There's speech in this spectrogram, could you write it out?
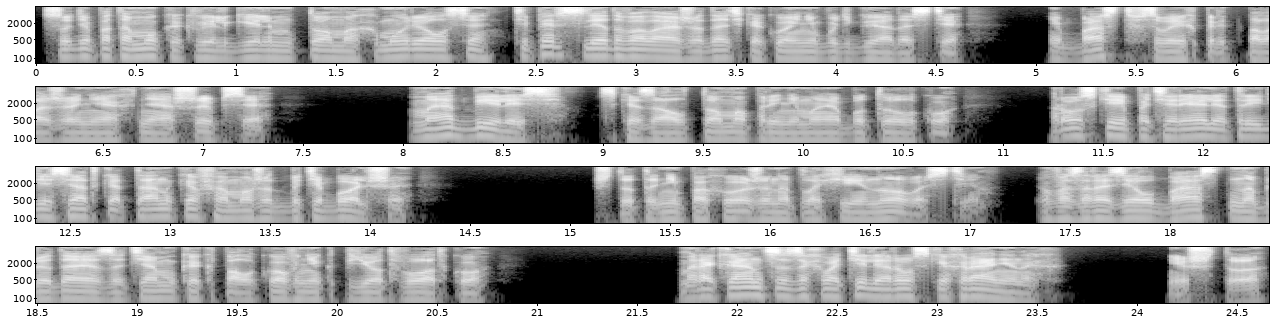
Судя по тому, как Вильгельм Тома хмурился, теперь следовало ожидать какой-нибудь гадости. И Баст в своих предположениях не ошибся. «Мы отбились», — сказал Тома, принимая бутылку. «Русские потеряли три десятка танков, а может быть и больше». «Что-то не похоже на плохие новости», — возразил Баст, наблюдая за тем, как полковник пьет водку. «Марокканцы захватили русских раненых». «И что?»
